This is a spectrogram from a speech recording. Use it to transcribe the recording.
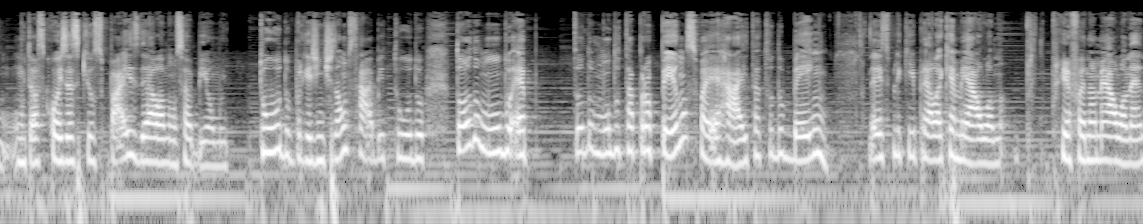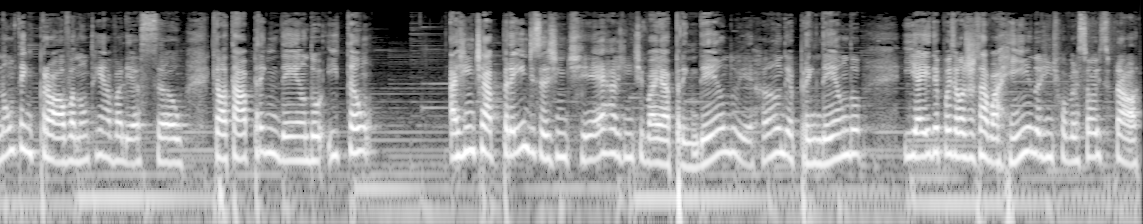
muitas coisas que os pais dela não sabiam muito tudo, porque a gente não sabe tudo. Todo mundo é todo mundo tá propenso a errar e tá tudo bem. Daí eu expliquei para ela que a minha aula porque foi na minha aula, né? Não tem prova, não tem avaliação, que ela tá aprendendo. Então, a gente aprende, se a gente erra, a gente vai aprendendo, e errando e aprendendo. E aí depois ela já tava rindo, a gente conversou isso pra ela.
